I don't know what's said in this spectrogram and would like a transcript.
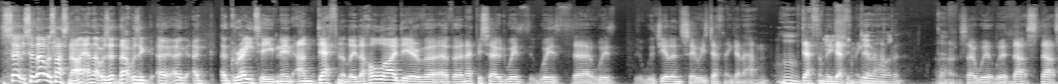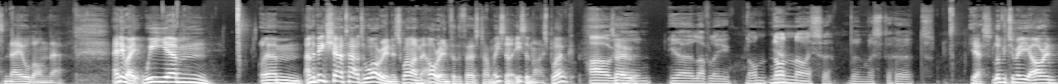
So so that was last night, and that was a, that was a, a, a, a great evening, and definitely the whole idea of, a, of an episode with with uh, with with Jill and Sue is definitely going to happen. definitely, definitely going to happen. Uh, so we're, we're, that's that's nailed on there. Anyway, we um um and a big shout out to Orin as well. I met Orin for the first time. He's a, he's a nice bloke. Oh, So- yeah, yeah, lovely. None, none nicer than Mr. Hertz. Yes, lovely to meet you, Orin.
